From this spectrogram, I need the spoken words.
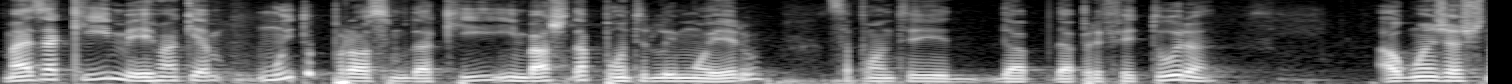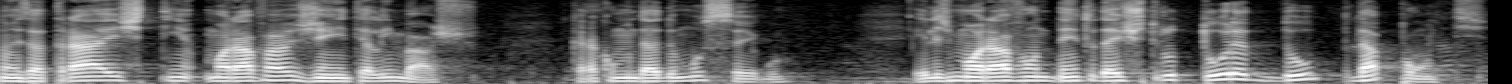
Mas aqui mesmo, aqui é muito próximo daqui, embaixo da ponte do Limoeiro, essa ponte da, da prefeitura, algumas gestões atrás, tinha, morava gente ali embaixo, que era a comunidade do Morcego. Eles moravam dentro da estrutura do, da ponte.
